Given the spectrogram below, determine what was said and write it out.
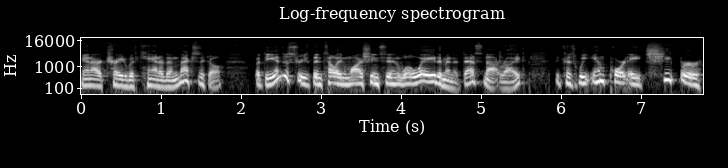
in our trade with Canada and Mexico. But the industry's been telling Washington, well, wait a minute, that's not right, because we import a cheaper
